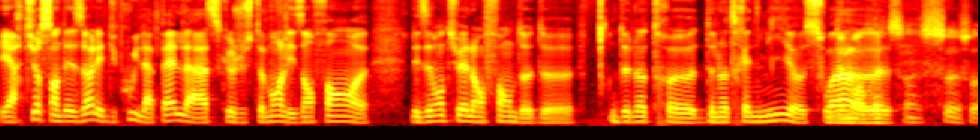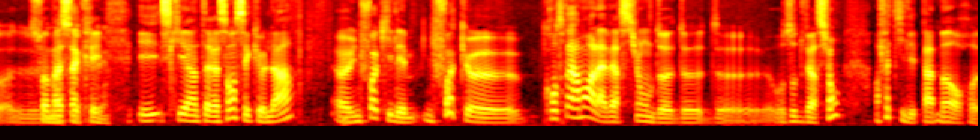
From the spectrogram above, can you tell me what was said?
Et Arthur s'en désole et du coup il appelle à ce que justement les enfants, euh, les éventuels enfants de, de, de, notre, de notre ennemi euh, soient, euh, soit, soit, soient massacrés. Et ce qui est intéressant, c'est que là, une fois qu'il est, une fois que, contrairement à la version de, de, de, aux autres versions, en fait il est pas mort.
